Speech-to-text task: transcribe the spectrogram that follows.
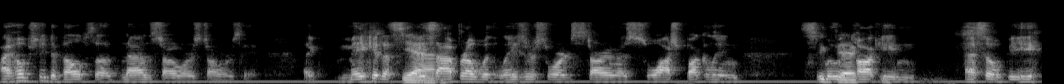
I hope she develops a non Star Wars Star Wars game. Like make it a space Yeah. opera with laser swords starring a swashbuckling, smooth Exactly. talking SOB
